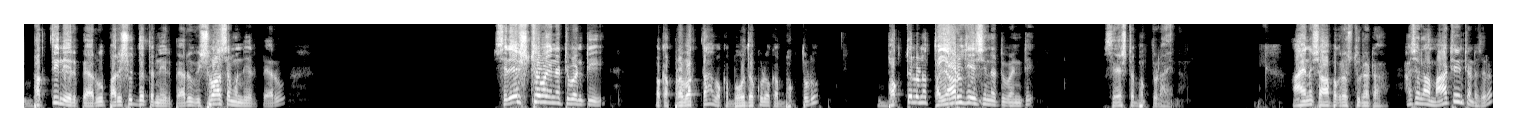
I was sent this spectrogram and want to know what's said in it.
భక్తి నేర్పారు పరిశుద్ధత నేర్పారు విశ్వాసము నేర్పారు. శ్రేష్టమైనటువంటి ఒక ప్రవక్త ఒక బోధకుడు ఒక భక్తుడు. భక్తులను తయారు చేసినటువంటి శ్రేష్ఠ భక్తుడు ఆయన ఆయన శాపగ్రస్తుడట. అసలు ఆ మాట ఏంటండి అసలు?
